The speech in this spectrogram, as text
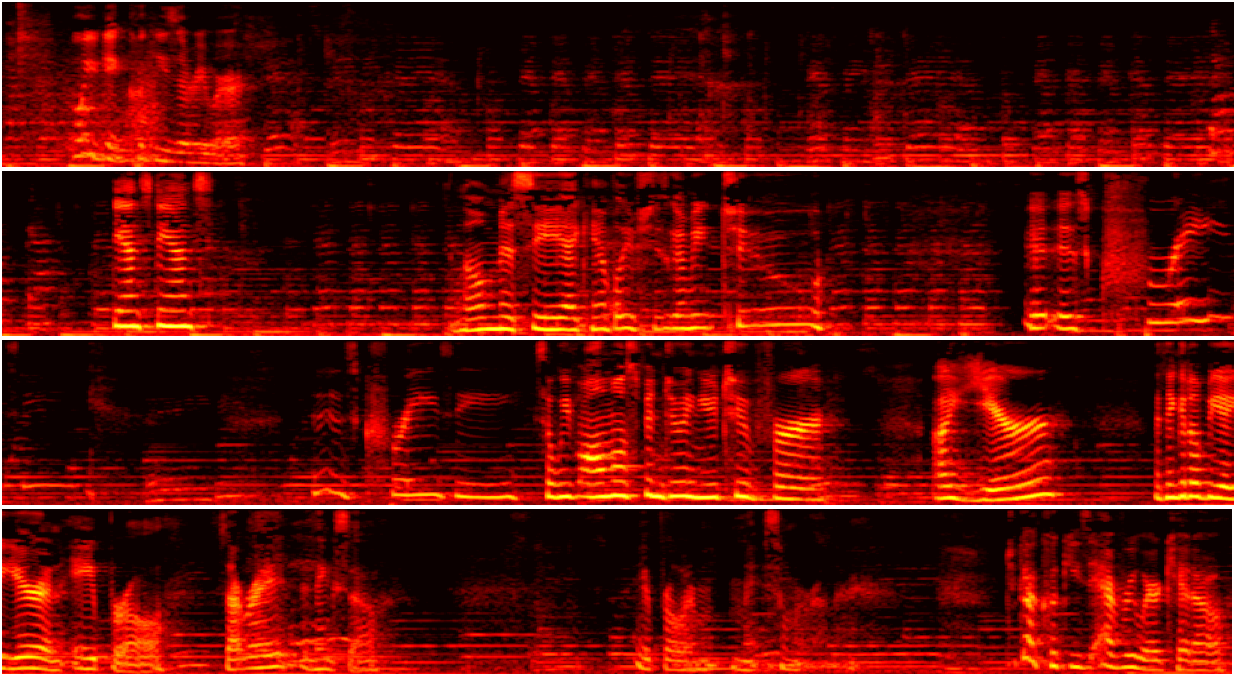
Oh, you're getting cookies everywhere. Dance, dance. Oh, Missy, I can't believe she's gonna be two. It is crazy. It is crazy. So we've almost been doing YouTube for a year. I think it'll be a year in April. Is that right? I think so. April or May, somewhere around there. You got cookies everywhere, kiddo.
